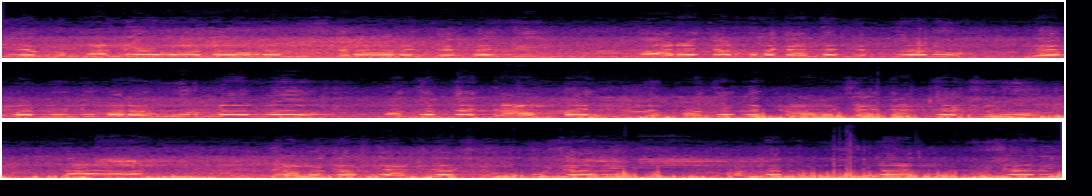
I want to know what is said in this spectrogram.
ఈ యొక్క పండుగ వాతావరణం తీసుకురావాలని చెప్పేసి కార్యకర్తలకు అందరూ చెప్తున్నాను రేపటి నుండి మన ఊర్లలో ప్రతి ఒక్క గ్రామ పంచాయతీ ప్రతి ఒక్క గ్రామ శాఖ అధ్యక్షులు గ్రామ కమిటీ అధ్యక్షులు కూర్చొని ప్రతి ఒక్క కూర్చొని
